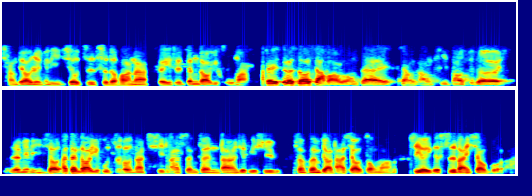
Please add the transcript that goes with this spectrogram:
强调人民领袖支持的话，那等于是登高一呼嘛。所以这个时候夏宝龙在香港提到这个人民领袖，他登高一呼之后，那其他省份当然就必须纷纷表达效忠嘛。是有一个示范效果啦，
